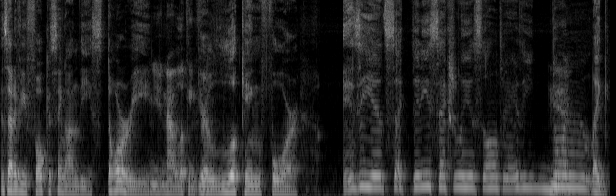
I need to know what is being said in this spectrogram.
Instead of you focusing on the story, You're now looking for. you're looking for. Is he a sec? Did he sexually assault her? Is he doing like?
